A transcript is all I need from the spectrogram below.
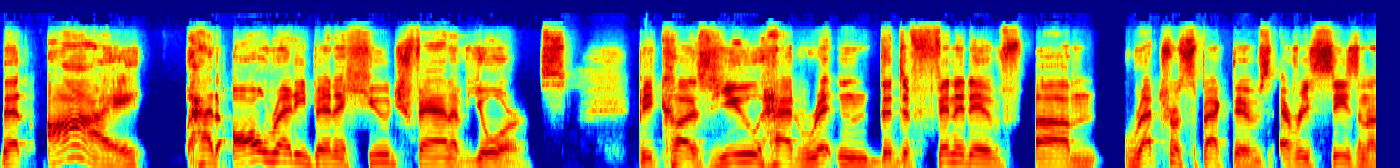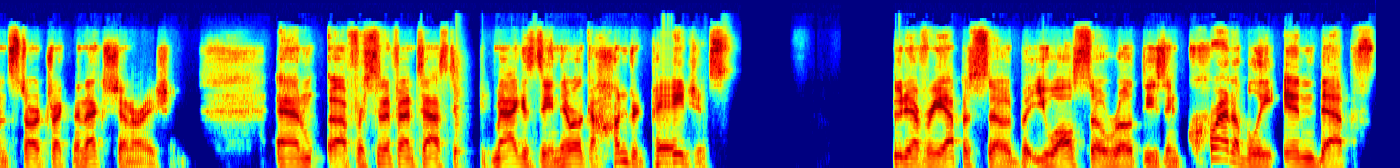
that I had already been a huge fan of yours because you had written the definitive um, retrospectives every season on Star Trek: The Next Generation, and uh, for Cinefantastique magazine, they were like hundred pages every episode. But you also wrote these incredibly in-depth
